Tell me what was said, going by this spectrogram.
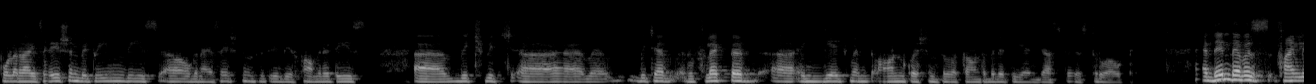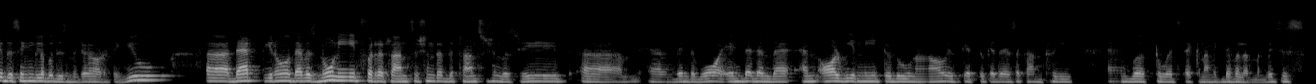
polarization between these uh, organizations, between these communities. Uh, which which uh, which have reflected uh, engagement on questions of accountability and justice throughout. And then there was finally the Sinhala Buddhist majority view, uh, that you know there was no need for a transition that the transition was achieved um, uh, when the war ended and that and all we need to do now is get together as a country and work towards economic development which is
